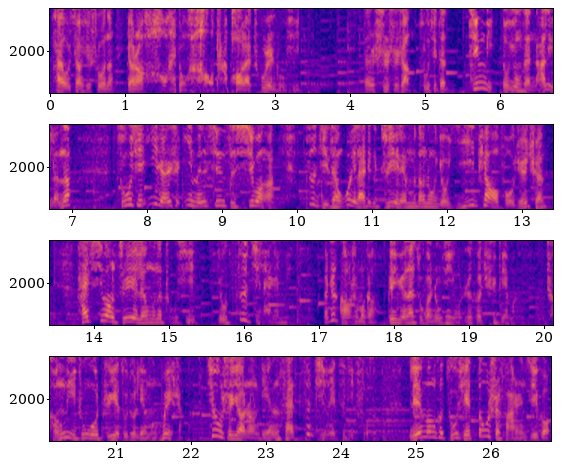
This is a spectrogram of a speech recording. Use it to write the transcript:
还有消息说呢，要让郝海东郝大炮来出任主席。但是事实上，足协的精力都用在哪里了呢？足协依然是一门心思，希望啊自己在未来这个职业联盟当中有一票否决权，还希望职业联盟的主席由自己来任命。啊，这搞什么搞？跟原来足管中心有任何区别吗？成立中国职业足球联盟为什么？就是要让联赛自己为自己负责。联盟和足协都是法人机构，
